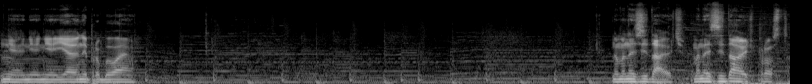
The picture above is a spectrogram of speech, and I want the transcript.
Ні, ні, ні, я не пробиваю. Ну мене з'їдають. Мене з'їдають просто.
